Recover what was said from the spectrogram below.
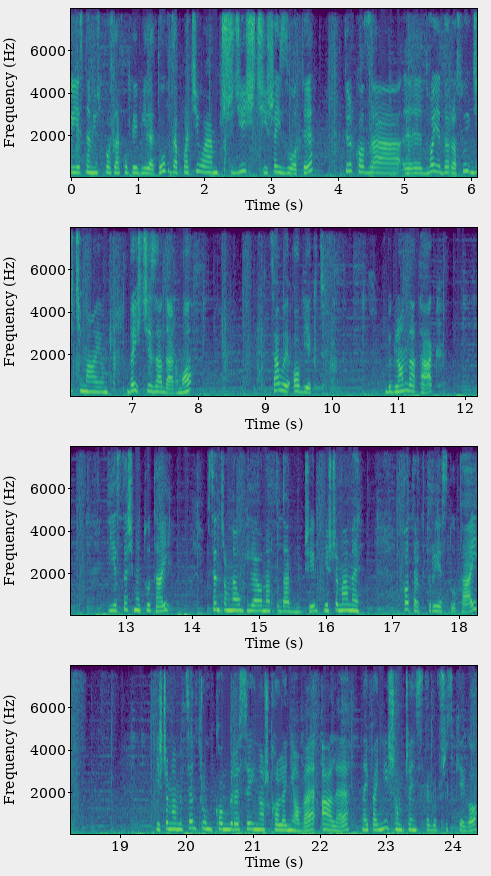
I jestem już po zakupie biletów. Zapłaciłam 36 zł tylko za y, dwoje dorosłych. Dzieci mają wejście za darmo. Cały obiekt wygląda tak. I jesteśmy tutaj w Centrum Nauki Leonardo da Vinci. Jeszcze mamy hotel, który jest tutaj. Jeszcze mamy centrum kongresyjno-szkoleniowe, ale najfajniejszą część z tego wszystkiego,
